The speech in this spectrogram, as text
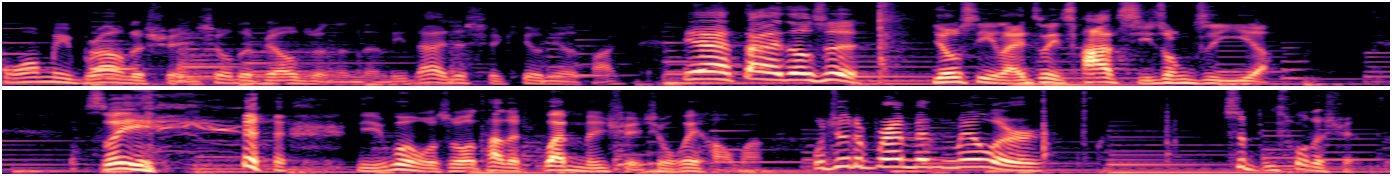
？Kwame Brown 的选秀的标准的能力，大概就 Shaquille Neal 发现，耶，大概都是有史以来最差其中之一啊。所以 你问我说他的关门选秀会好吗？我觉得 Brandon Miller 是不错的选择。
